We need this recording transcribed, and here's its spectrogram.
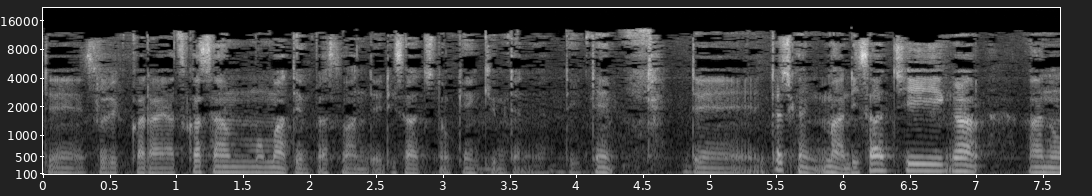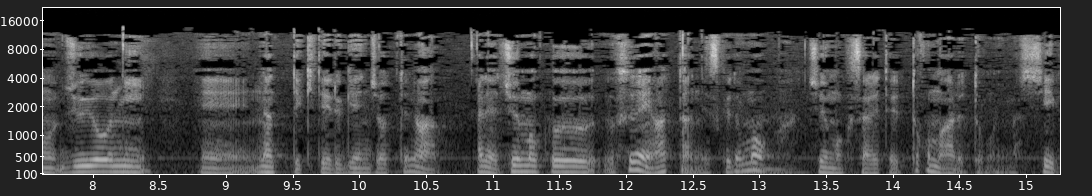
でそれから八束さんもまあ10プラス1でリサーチの研究みたいなのをやっていてで確かにまあリサーチがあの重要に、えー、なってきている現状っていうのはあるいは注目すでにあったんですけども、注目されているところもあると思いますし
